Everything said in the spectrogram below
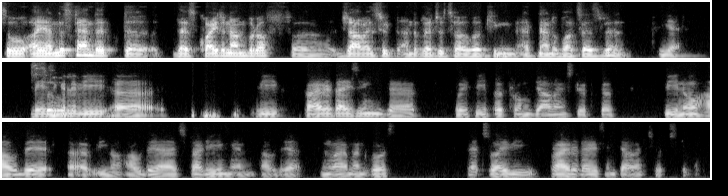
So I understand that uh, there's quite a number of uh, Java Institute undergraduates who are working at Nanobots as well. Yeah, basically so, we uh, we prioritizing the people from Java Institute because we know how they uh, we know how they are studying and how their environment goes. That's why we prioritize in Java Institute students.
